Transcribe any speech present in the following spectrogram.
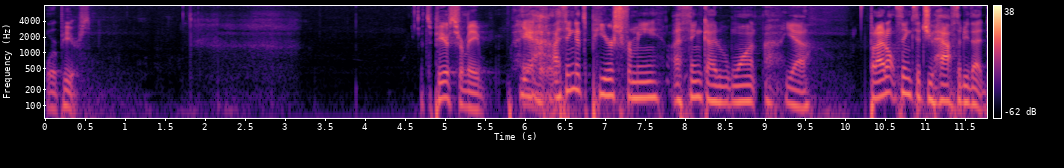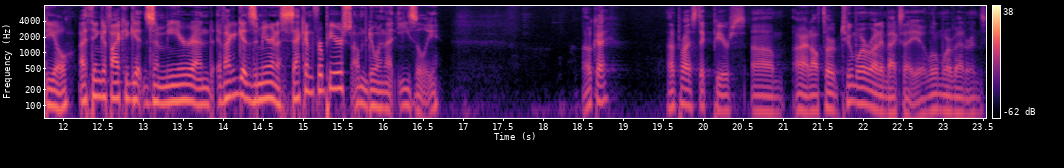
or Pierce? It's Pierce for me. Yeah. I think it's Pierce for me. I think I'd want, yeah, but I don't think that you have to do that deal. I think if I could get Zamir and if I could get Zamir in a second for Pierce, I'm doing that easily. Okay. I'd probably stick Pierce. Um, all right, I'll throw two more running backs at you, a little more veterans.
